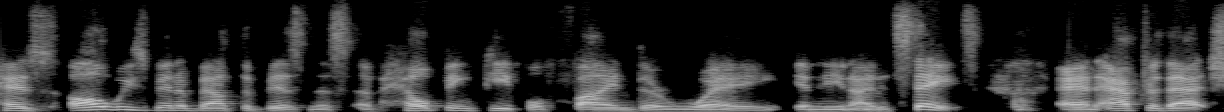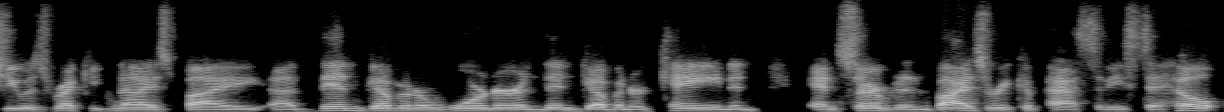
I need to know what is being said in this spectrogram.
has always been about the business of helping people find their way in the United States. And after that, she was recognized by uh, then Governor Warner and then Governor Kaine and, and served in advisory capacities to help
